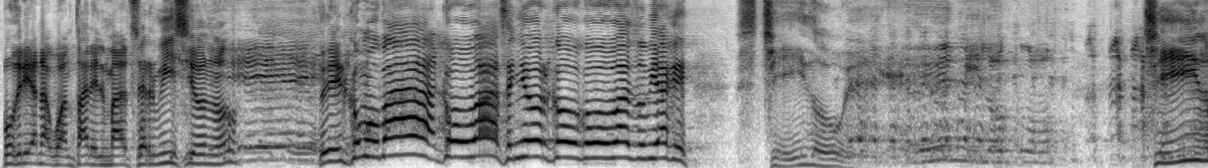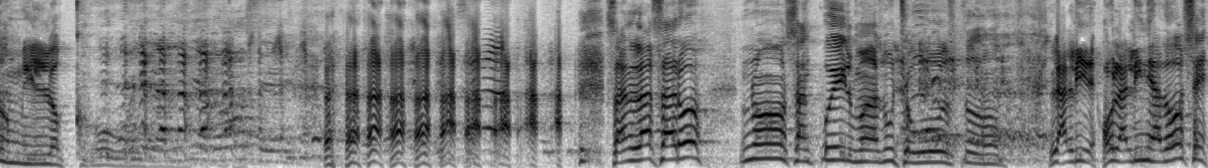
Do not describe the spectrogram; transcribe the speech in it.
podrían aguantar el mal servicio, ¿no? ¿Cómo va? ¿Cómo va, señor? ¿Cómo, cómo va su viaje? Es chido, güey. Mi loco. Chido, mi loco. güey. San Lázaro. No, San Quilmas, mucho gusto. La o la línea 12.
